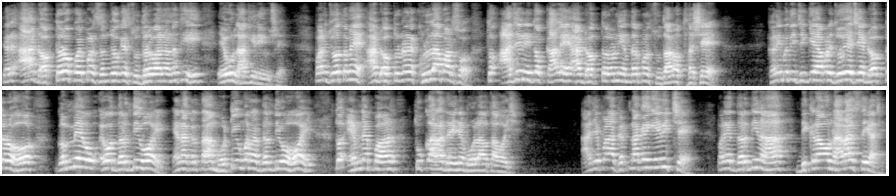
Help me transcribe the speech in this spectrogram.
ત્યારે આ ડોક્ટરો કોઈ પણ સંજોગે સુધરવાના નથી એવું લાગી રહ્યું છે. પણ જો તમે આ ડોક્ટરોને ખુલ્લા પાડશો, તો આજે નહીં તો કાલે આ ડોક્ટરોની અંદર પણ સુધારો થશે. ઘણી બધી જગ્યાએ આપણે જોઈએ છીએ ડોક્ટરો ગમે એવો દર્દી હોય, એના કરતાં મોટી ઉંમરના દર્દીઓ હોય, તો એમને પણ તુકારા દઈને બોલાવતા હોય છે. આજે પણ આ ઘટના કંઈક એવી જ છે. પણ એ દર્દીના દીકરાઓ નારાજ થયા છે.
